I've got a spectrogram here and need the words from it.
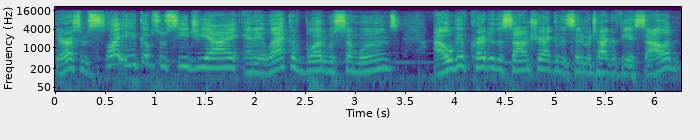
There are some slight hiccups with CGI and a lack of blood with some wounds. I will give credit to the soundtrack and the cinematography is solid.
